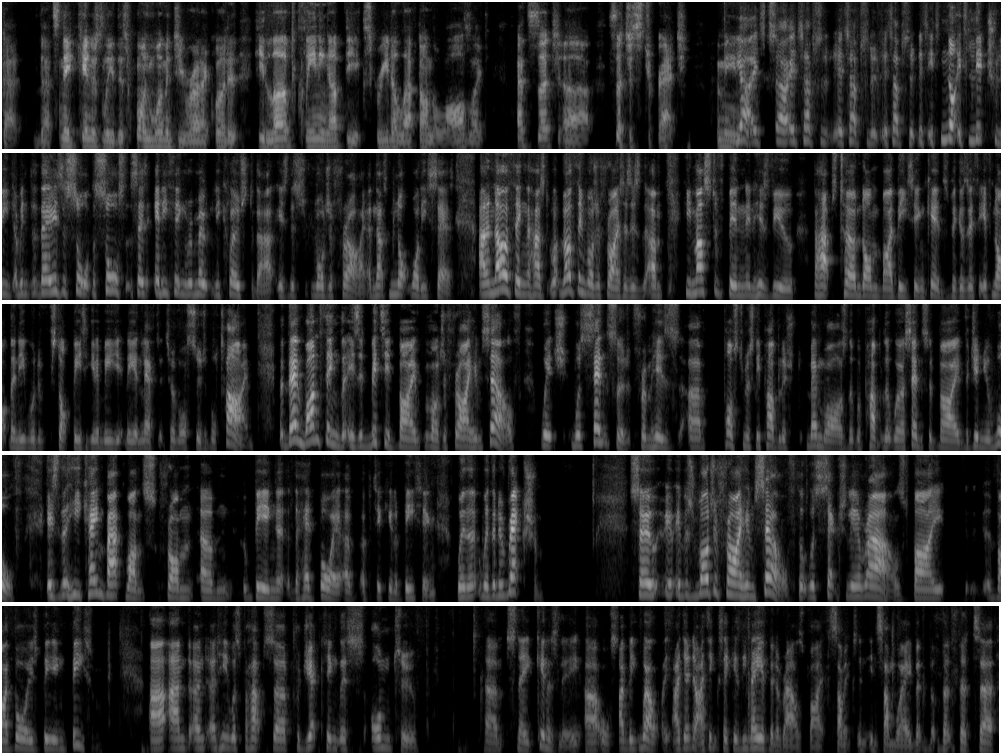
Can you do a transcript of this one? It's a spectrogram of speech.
that that Sneyd Kynnersley, this one woman she wrote, I quoted, he loved cleaning up the excreta left on the walls. Like that's such uh such a stretch. I mean, yeah, it's uh, it's absolute, it's absolute, it's absolute. It's it's not. It's literally. I mean, there is a sort. The source that says anything remotely close to that is this Roger Fry, and that's not what he says. And another thing that has another thing Roger Fry says is that um, he must have been, in his view, perhaps turned on by beating kids because if if not, then he would have stopped beating it immediately and left it to a more suitable time. But then one thing that is admitted by Roger Fry himself, which was censored from his uh, posthumously published memoirs that were pub- that were censored by Virginia Woolf is that he came back once from um, being the head boy of a particular beating with a, with an erection. So it, it, was Roger Fry himself that was sexually aroused by by boys being beaten, uh, and and and he was perhaps uh, projecting this onto um, Sneyd Kynnersley. Uh, or I mean, well, I don't know. I think Sneyd Kynnersley may have been aroused by it some in, in some way, but but but but. Uh,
